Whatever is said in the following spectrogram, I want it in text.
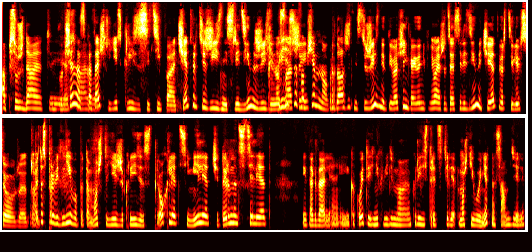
обсуждают. Вообще надо сказать, что есть кризисы типа четверти жизни, середины жизни. Но Кризисов вообще много. продолжительности жизни ты вообще никогда не понимаешь, у тебя середина, четверть или все уже. Но это справедливо, потому что есть же кризис трех лет, семи лет, 14 лет и так далее. И какой-то из них, видимо, кризис 30 лет. Может, его и нет на самом деле.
